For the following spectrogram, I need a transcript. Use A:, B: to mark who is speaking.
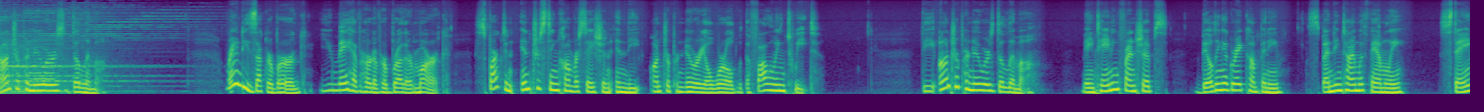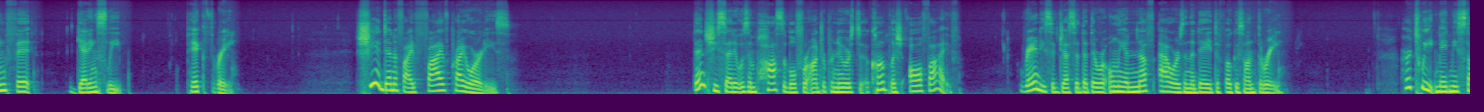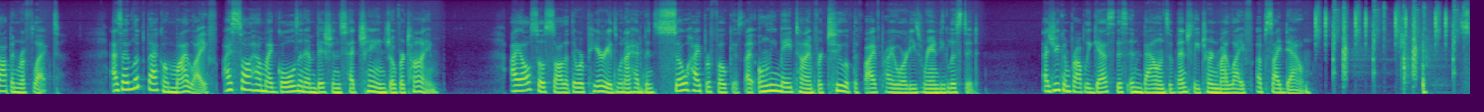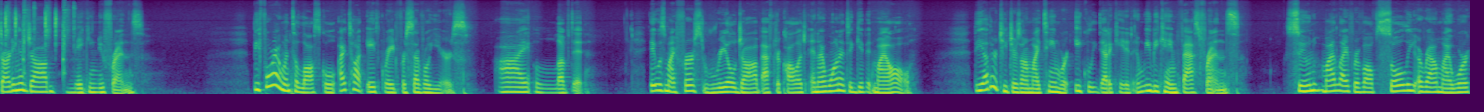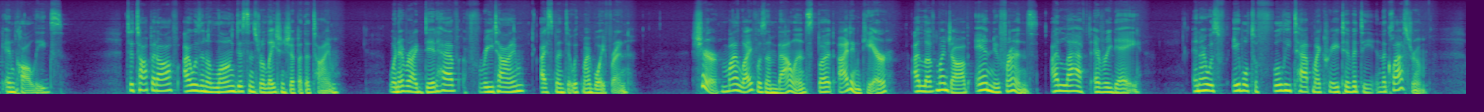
A: Entrepreneur's Dilemma. Randi Zuckerberg, you may have heard of her brother Mark, sparked an interesting conversation in the entrepreneurial world with the following tweet The Entrepreneur's Dilemma Maintaining friendships, building a great company, spending time with family, staying fit, getting sleep. Pick three. She identified five priorities. Then she said it was impossible for entrepreneurs to accomplish all five. Randi suggested that there were only enough hours in the day to focus on three. Her tweet made me stop and reflect. As I looked back on my life, I saw how my goals and ambitions had changed over time. I also saw that there were periods when I had been so hyper focused, I only made time for two of the five priorities Randi listed. As you can probably guess, this imbalance eventually turned my life upside down. Starting a job, making new friends. Before I went to law school, I taught eighth grade for several years. I loved it. It was my first real job after college, and I wanted to give it my all. The other teachers on my team were equally dedicated, and we became fast friends. Soon, my life revolved solely around my work and colleagues. To top it off, I was in a long distance relationship at the time. Whenever I did have free time, I spent it with my boyfriend. Sure, my life was unbalanced, but I didn't care. I loved my job and new friends. I laughed every day. And I was able to fully tap my creativity in the classroom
